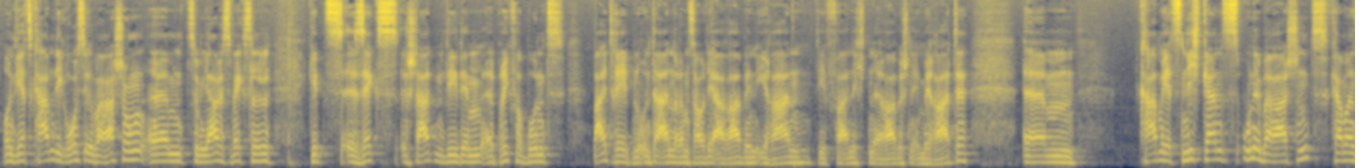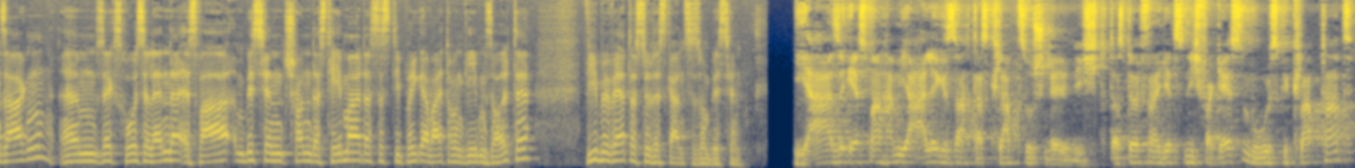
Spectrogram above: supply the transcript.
Und jetzt kam die große Überraschung. Ähm, zum Jahreswechsel gibt's äh, sechs Staaten, die dem äh, BRIC-Verbund beitreten, unter anderem Saudi-Arabien, Iran, die Vereinigten Arabischen Emirate. Ähm, kam jetzt nicht ganz unüberraschend, kann man sagen. Ähm, sechs große Länder. Es war ein bisschen schon das Thema, dass es die BRIC-Erweiterung geben sollte. Wie bewertest du das Ganze so ein bisschen? Ja, also erstmal haben ja alle gesagt, das klappt so schnell nicht. Das dürfen wir jetzt nicht vergessen, wo es geklappt hat.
